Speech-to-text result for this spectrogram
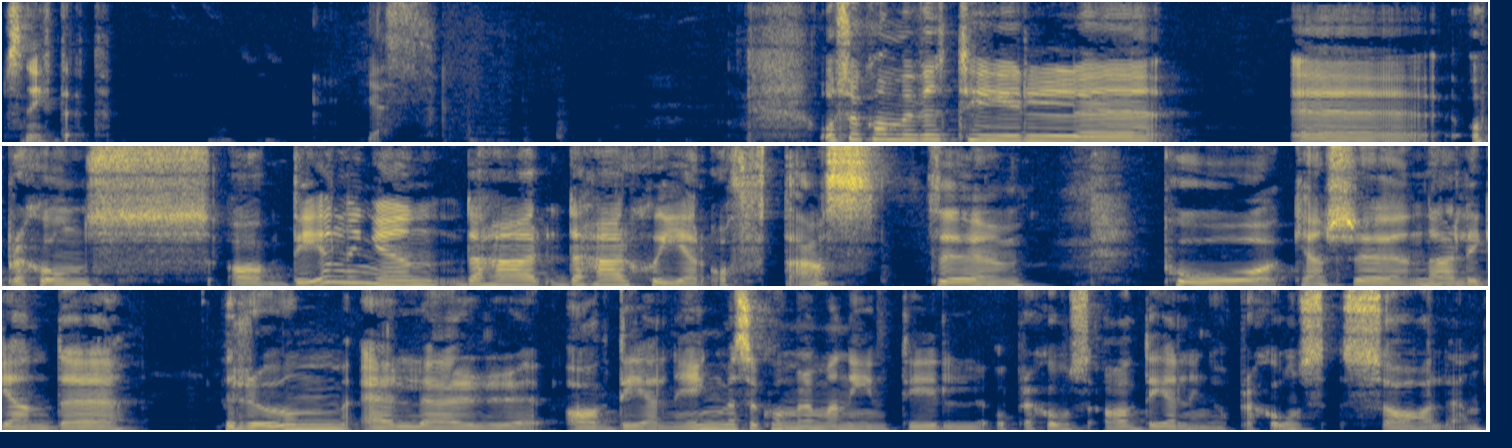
snittet. Yes. Och så kommer vi till eh, operationsavdelningen, det här, det här sker oftast eh, på kanske närliggande rum eller avdelning, men så kommer man in till operationsavdelning, operationssalen.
